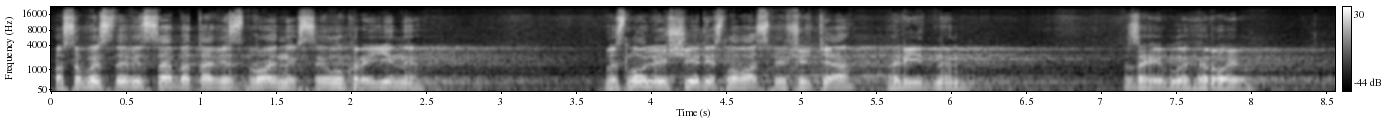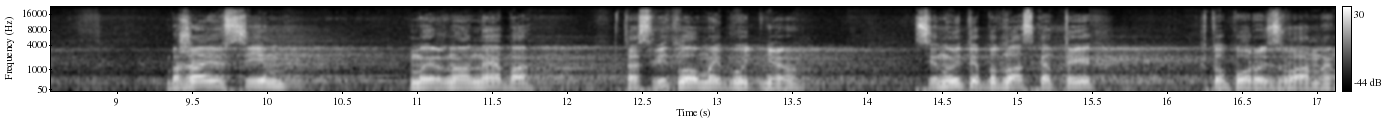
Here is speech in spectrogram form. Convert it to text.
Особисто від себе та від Збройних сил України висловлюю щирі слова співчуття рідним загиблих героїв. Бажаю всім мирного неба та світлого майбутнього. Цінуйте, будь ласка, тих, хто поруч з вами.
